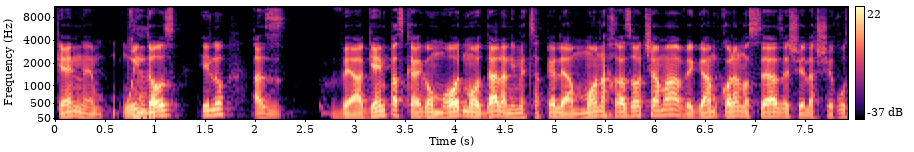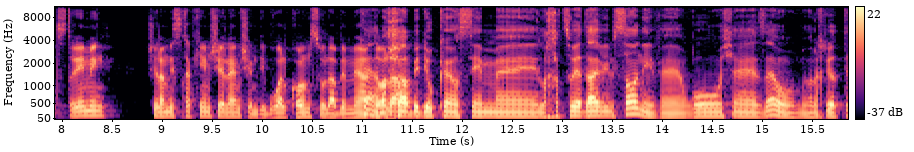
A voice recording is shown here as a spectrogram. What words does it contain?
כן, Windows, כאילו, אז, וה Game Pass כרגע הוא מאוד מאוד דל, אני מצפה להמון הכרזות שם, וגם כל הנושא הזה של השירות סטרימינג של המשחקים שלהם, שהם דיברו על קונסולה ב-100 כן, דולר. עכשיו בדיוק עושים, אה, לחצו ידיים עם סוני, ואמרו שזהו, הולך להיות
